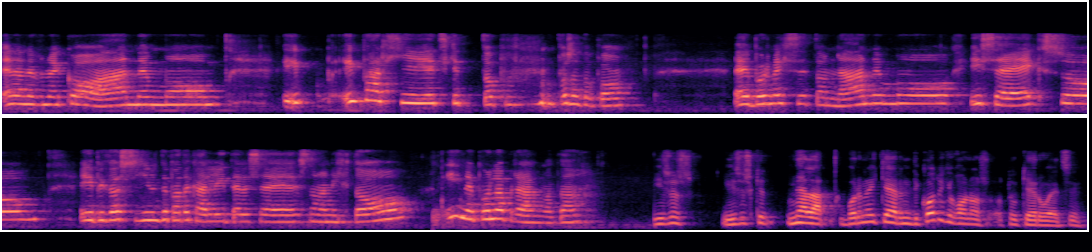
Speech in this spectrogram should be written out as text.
έναν ευνοϊκό άνεμο. υπάρχει έτσι και το, πώς να το πω, ε, μπορείς να έχεις τον άνεμο, είσαι έξω, οι επιδόσεις γίνονται πάντα καλύτερες ε, στον ανοιχτό. Είναι πολλά πράγματα. Ίσως, ίσως και, ναι, αλλά μπορεί να είναι και αρνητικό το γεγονός του καιρού, έτσι.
